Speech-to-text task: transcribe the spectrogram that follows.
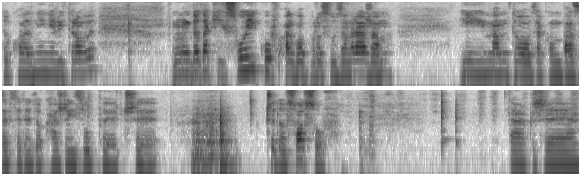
dokładnie nie litrowy. Mm, Do takich słoików albo po prostu zamrażam i mam to taką bazę wtedy do każdej zupy czy, czy do sosów. Także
